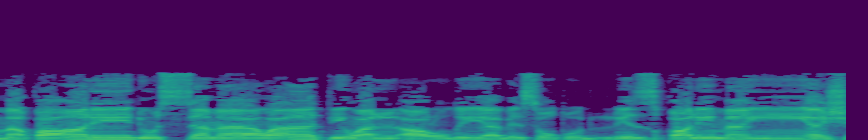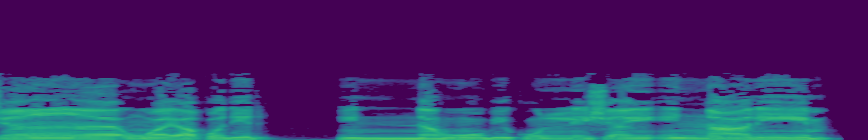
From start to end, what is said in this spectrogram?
مقاليد السماوات والأرض يبسط الرزق لمن يشاء ويقدر إنه بكل شيء عليم.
